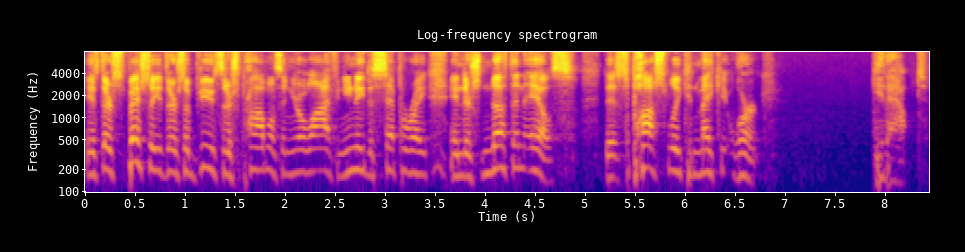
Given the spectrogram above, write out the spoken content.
if there's, especially if there's abuse, there's problems in your life and you need to separate and there's nothing else that possibly can make it work, get out.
